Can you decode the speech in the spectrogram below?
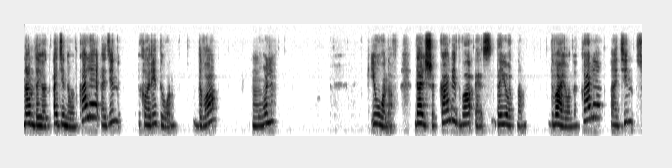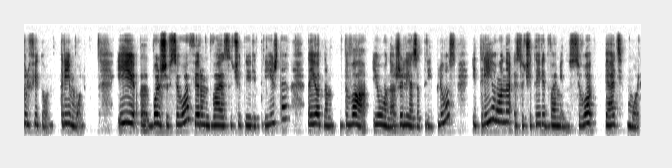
нам дает 1 ион калия, 1 хлорид ион. 2 моль ионов. Дальше калий 2С дает нам 2 иона калия, 1 сульфитон, 3 моль. И э, больше всего феррум 2СО4 трижды дает нам 2 иона железа 3+, и 3 иона СО4 2-. Всего 5 моль.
